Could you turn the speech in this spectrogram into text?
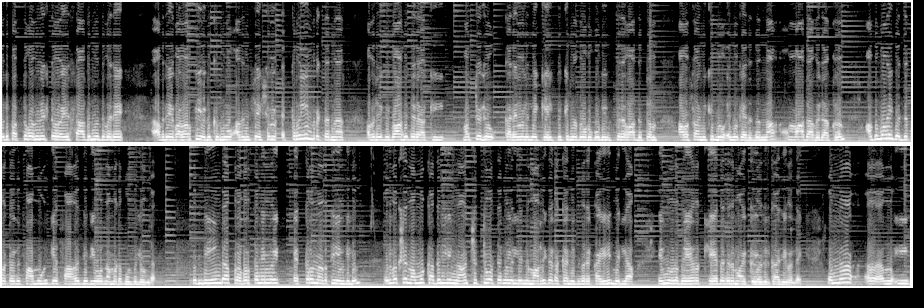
ഒരു പത്ത് പതിനെട്ട് വയസ്സാകുന്നത് വരെ അവരെ വളർത്തിയെടുക്കുന്നു. അതിനുശേഷം എത്രയും പെട്ടെന്ന് അവരെ വിവാഹിതരാക്കി മറ്റൊരു കരങ്ങളിലേക്ക് ഏൽപ്പിക്കുന്നതോടുകൂടി ഉത്തരവാദിത്വം അവസാനിക്കുന്നു എന്ന് കരുതുന്ന മാതാപിതാക്കളും അതുമായി ബന്ധപ്പെട്ട ഒരു സാമൂഹിക സാഹചര്യവും നമ്മുടെ മുമ്പിലുണ്ട്. നീണ്ട പ്രവർത്തനങ്ങൾ എത്ര നടത്തിയെങ്കിലും ഒരുപക്ഷെ നമുക്കതിൽ നിന്ന് ആ ചുറ്റുവട്ടങ്ങളിൽ നിന്ന് മറികടക്കാൻ ഇതുവരെ കഴിയുന്നില്ല എന്നുള്ളത് ഏറെ ഖേദകരമായിട്ടുള്ള ഒരു കാര്യമല്ലേ? ഒന്ന് ഈ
